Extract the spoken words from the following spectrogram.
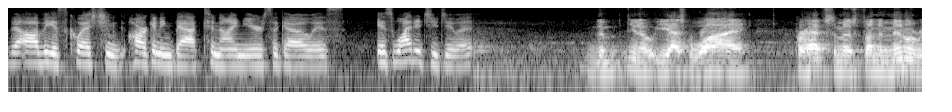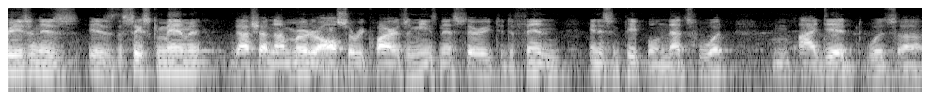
The obvious question, harkening back to nine years ago, is, is why did you do it? The, you know, you ask why. Perhaps the most fundamental reason is, is the Sixth Commandment, thou shalt not murder, also requires the means necessary to defend innocent people, and that's what I did, was uh,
